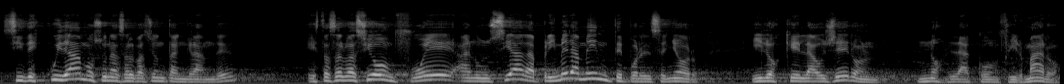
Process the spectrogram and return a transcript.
si descuidamos una salvación tan grande? Esta salvación fue anunciada primeramente por el Señor y los que la oyeron nos la confirmaron.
